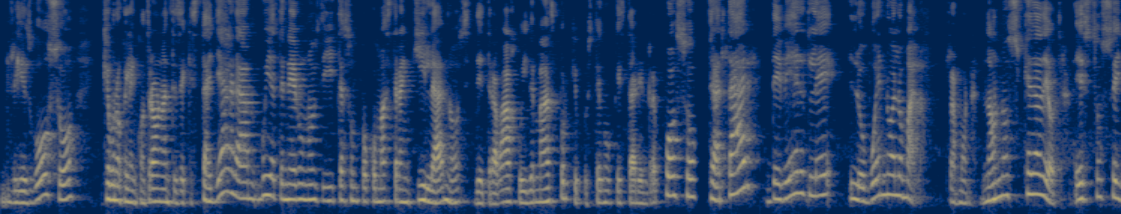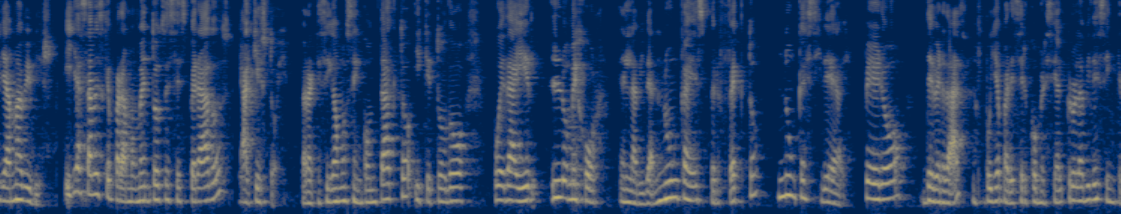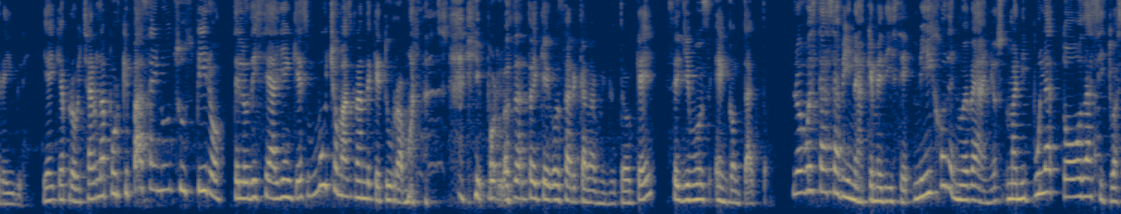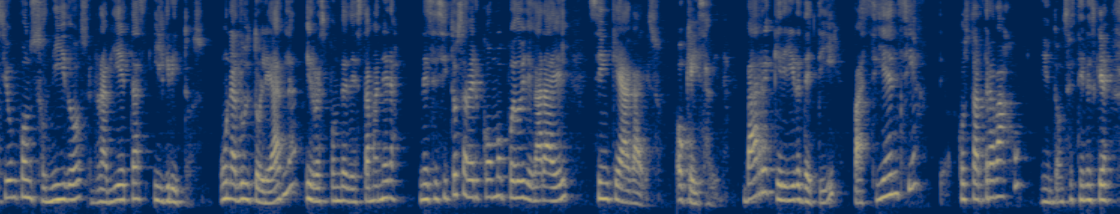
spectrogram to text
riesgoso, qué bueno que la encontraron antes de que estallara, voy a tener unos días un poco más tranquila, ¿no? De trabajo y demás, porque pues tengo que estar en reposo. Tratar de verle lo bueno a lo malo. Ramona, no nos queda de otra. Esto se llama vivir. Y ya sabes que para momentos desesperados, aquí estoy, para que sigamos en contacto y que todo pueda ir lo mejor en la vida. Nunca es perfecto, nunca es ideal, pero de verdad, voy a parecer comercial, pero la vida es increíble y hay que aprovecharla porque pasa en un suspiro. Te lo dice alguien que es mucho más grande que tú, Ramón. y por lo tanto hay que gozar cada minuto, ¿ok? Seguimos en contacto. Luego está Sabina que me dice, mi hijo de nueve años manipula toda situación con sonidos, rabietas y gritos. Un adulto le habla y responde de esta manera. Necesito saber cómo puedo llegar a él sin que haga eso. Ok, Sabina. Va a requerir de ti paciencia, costar trabajo y entonces tienes que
